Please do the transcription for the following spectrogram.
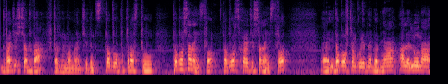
22 w pewnym momencie, więc to było po prostu, to było szaleństwo. To było, słuchajcie, szaleństwo. E, I to było w ciągu jednego dnia, ale Luna,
